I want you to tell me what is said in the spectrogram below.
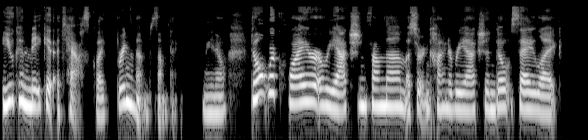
you can make it a task like bring them something you know don't require a reaction from them a certain kind of reaction. Don't say like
